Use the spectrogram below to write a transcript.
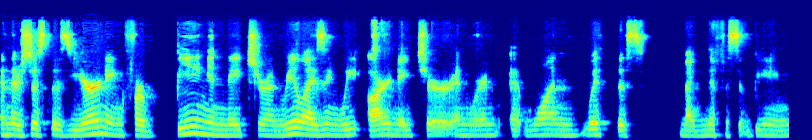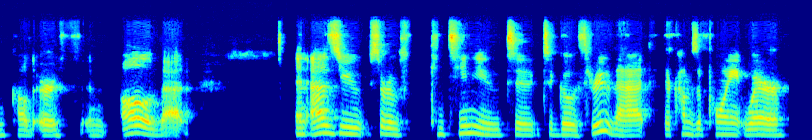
and there's just this yearning for being in nature and realizing we are nature and we're at one with this magnificent being called earth and all of that. And as you sort of continue to to go through that there comes a point where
